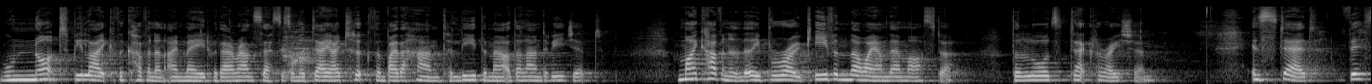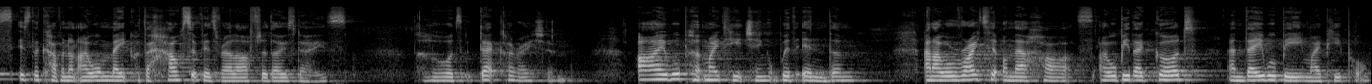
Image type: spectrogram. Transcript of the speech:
will not be like the covenant I made with our ancestors on the day I took them by the hand to lead them out of the land of Egypt. My covenant that they broke, even though I am their master. The Lord's declaration. Instead, this is the covenant I will make with the house of Israel after those days. The Lord's declaration. I will put my teaching within them, and I will write it on their hearts. I will be their God, and they will be my people.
